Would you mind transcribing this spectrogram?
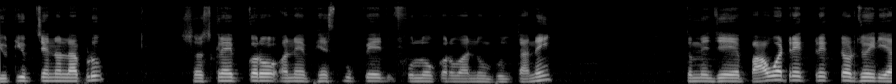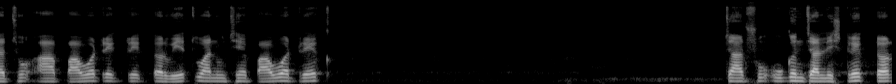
યુટ્યુબ ચેનલ આપણું. સબસ્ક્રાઈબ કરો અને ફેસબુક પેજ ફોલો કરવાનું ભૂલતા નહીં. તમે જે પાવર ટ્રેક ટ્રેક્ટર જોઈ રહ્યા છો, આ પાવર ટ્રેક ટ્રેક્ટર વેચવાનું છે પાવર ટ્રેક ચારસો ઓગણચાલીસ ટ્રેક્ટર.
